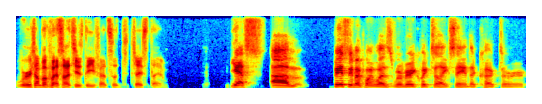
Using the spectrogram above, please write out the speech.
We were talking about Wes Matthews' defense and Jayson Tatum. Yes. Um basically my point was we're very quick to like say they're cooked or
